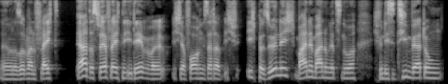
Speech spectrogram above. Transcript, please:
Äh, Und da sollte man vielleicht ja, das wäre vielleicht eine Idee, weil ich ja vorhin gesagt habe, ich, ich persönlich, meine Meinung jetzt nur, ich finde diese Teamwertung,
